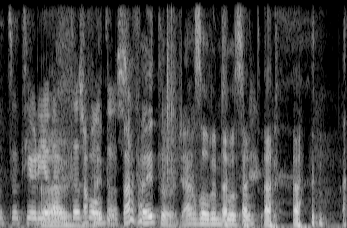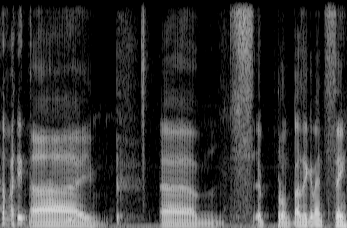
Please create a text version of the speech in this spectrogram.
A teoria dá Ai. muitas Está feito, voltas. está feito. Já resolvemos o assunto. Está feito. Ai. Se- pronto, basicamente sim.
